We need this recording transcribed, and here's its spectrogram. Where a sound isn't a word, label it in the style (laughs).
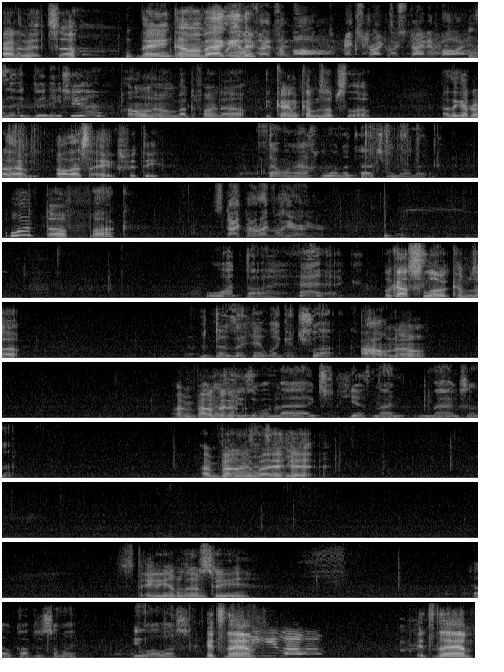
out of it, so (laughs) they ain't coming back either. Heads are marked. Extract is standing by. Is it a good issue? I don't know. I'm about to find out. It kind of comes up slow. I think I'd rather have. Oh, that's the AX50. That one has one attachment on it. What the fuck? Sniper rifle here. What the heck? Look how slow it comes up. But does it hit like a truck? I don't know. I haven't found That's any. use of a mags. He has nine mags on it. I haven't found What does that anybody to hit. Stadium's Let's see. empty. Helicopter somewhere. Below us? It's them. It's them.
